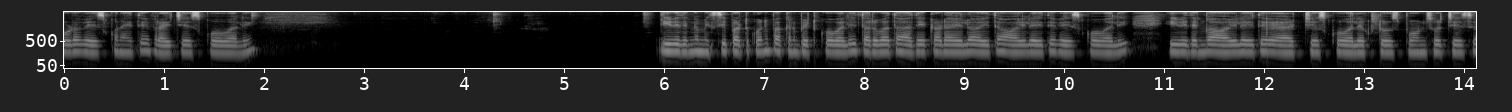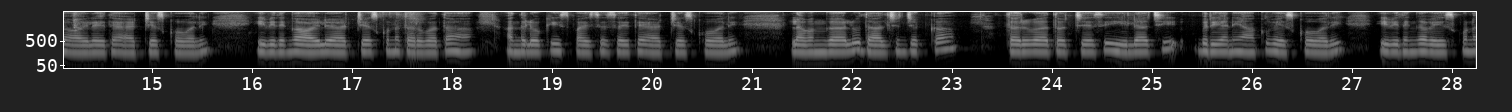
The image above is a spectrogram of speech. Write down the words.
కూడా వేసుకొని అయితే ఫ్రై చేసుకోవాలి. ఈ విధంగా మిక్సీ పట్టుకొని పక్కన పెట్టుకోవాలి. తర్వాత అదే కడాయిలో అయితే ఆయిల్ అయితే వేసుకోవాలి. ఈ విధంగా ఆయిల్ అయితే యాడ్ చేసుకోవాలి. ఒక టూ స్పూన్స్ వచ్చేసి ఆయిల్ అయితే యాడ్ చేసుకోవాలి. ఈ విధంగా ఆయిల్ యాడ్ చేసుకున్న తర్వాత అందులోకి స్పైసెస్ అయితే యాడ్ చేసుకోవాలి. లవంగాలు దాల్చిన చెక్క తరువాత వచ్చేసి ఇలాచి బిర్యానీ ఆకు వేసుకోవాలి. ఈ విధంగా వేసుకున్న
